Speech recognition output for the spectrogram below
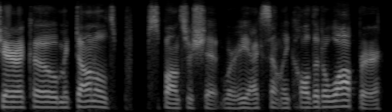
Jericho McDonald's sponsorship where he accidentally called it a Whopper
